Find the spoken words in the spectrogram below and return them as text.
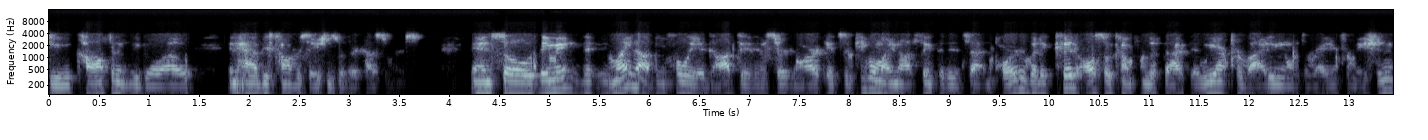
to confidently go out and have these conversations with their customers. And so they may it might not be fully adopted in certain markets, and people might not think that it's that important. But it could also come from the fact that we aren't providing them with the right information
